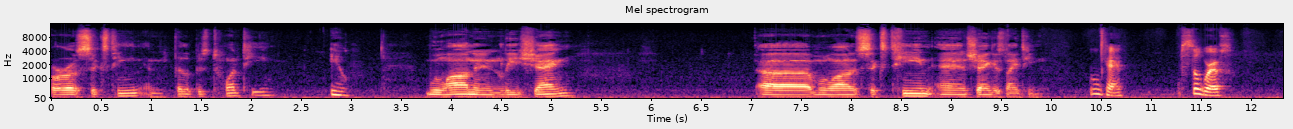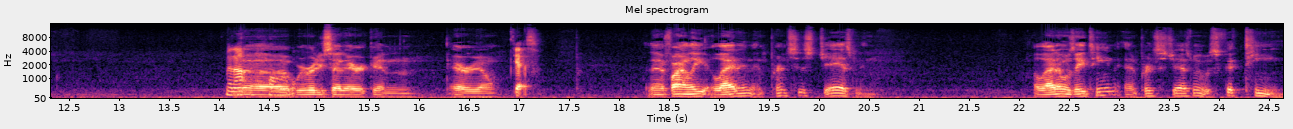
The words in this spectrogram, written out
Aura is 16 and Philip is 20. Ew. Mulan and Li Shang. Uh, Mulan is 16 and Shang is 19. Okay, still gross, but not Uh, horrible. we already said Eric and Ariel. Yes. And then finally, Aladdin and Princess Jasmine. Aladdin was 18 and Princess Jasmine was 15.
